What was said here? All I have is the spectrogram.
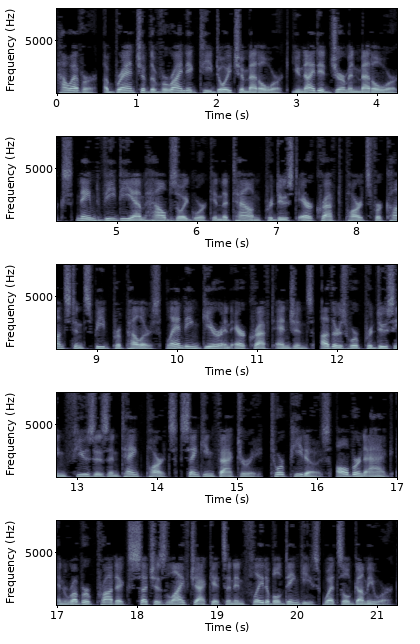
However, a branch of the Vereinigte Deutsche Metallwerk United German Metalworks named VDM Halbzeugwerk in the town produced aircraft parts for constant-speed propellers, landing gear and aircraft engines, others were producing fuses and tank parts Senking Factory, torpedoes Ahlborn AG and rubber products such as lifejackets and inflatable dinghies Wetzel Gummiwerk.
